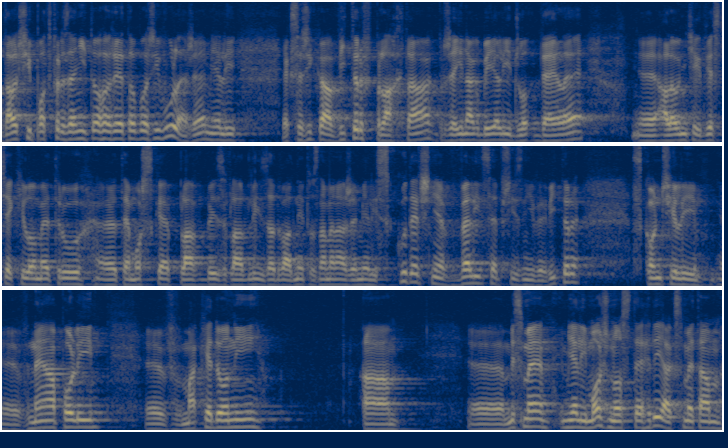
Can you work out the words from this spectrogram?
další potvrzení toho, že je to boží vůle, že? Měli, jak se říká, vítr v plachtách, protože jinak by jeli déle, eh, ale oni těch 200 kilometrů eh, té mořské plavby zvládli za dva dny, to znamená, že měli skutečně velice příznivý vítr, skončili v Neapoli, v Makedonii a my jsme měli možnost tehdy, jak jsme tam,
